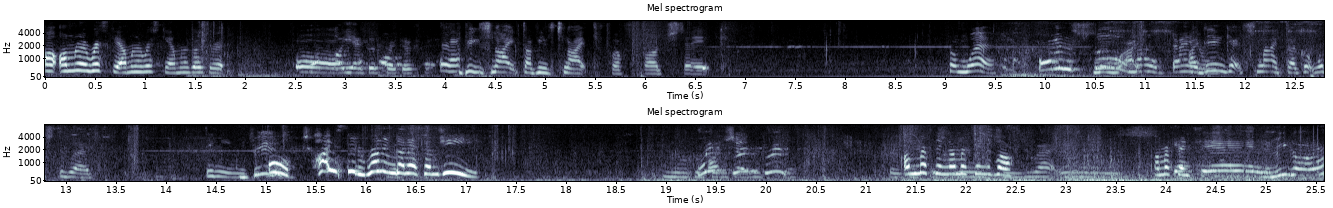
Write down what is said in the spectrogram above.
I, I'm gonna risk it. I'm gonna risk it. I'm gonna go through it. Oh, yeah, go for it, go for it. Oh, I've been sniped. I've been sniped. For fudge sake. From where? Oh, I'm in the storm. I-. I didn't get sniped. I got what's the word? Thingy. Oh, speed running gun SMG. Richard. I'm riffing. I'm riffing as well. I'm riffing. We got a.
